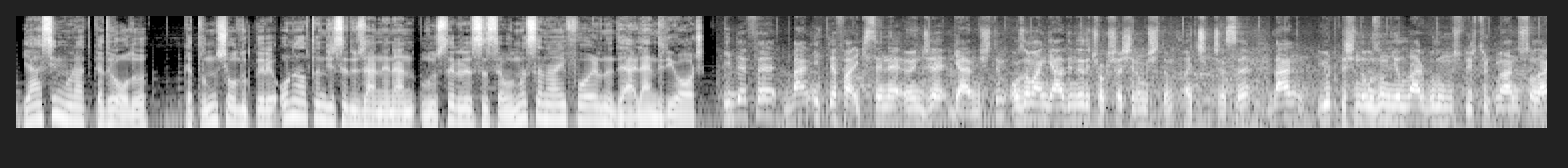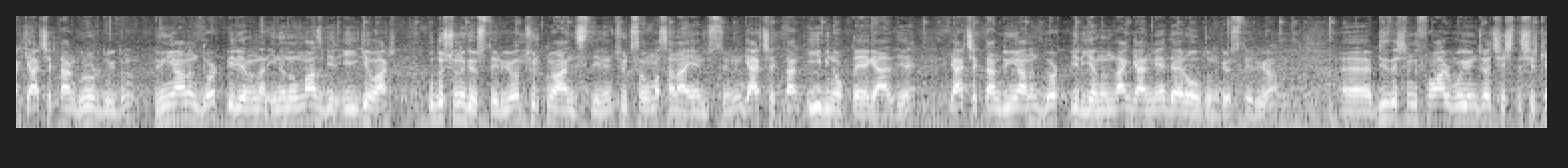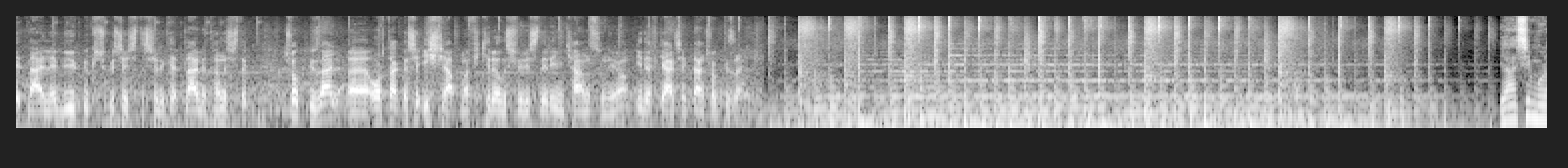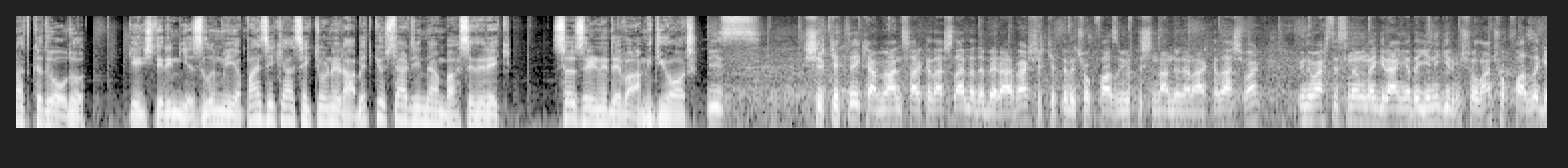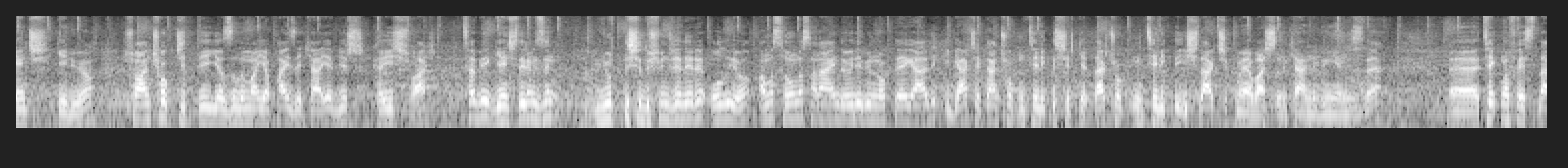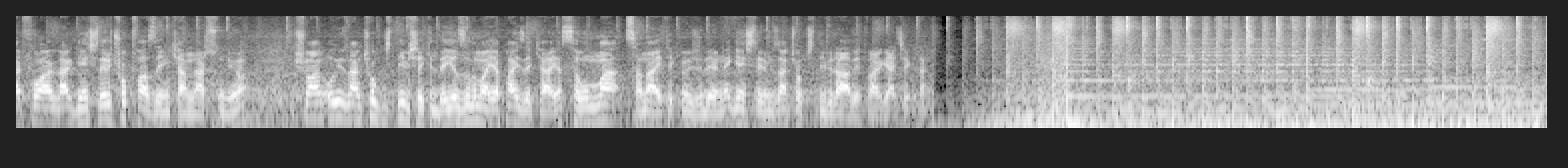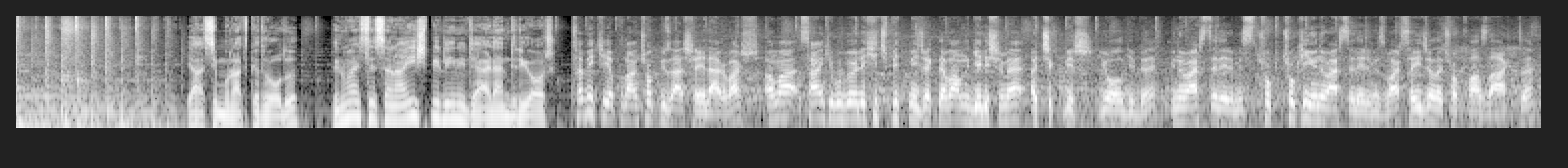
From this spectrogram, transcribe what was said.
Yasin Murat Kadıoğlu, katılmış oldukları 16.sı düzenlenen Uluslararası Savunma Sanayi Fuarı'nı değerlendiriyor. İDEF'e ben ilk defa iki sene önce gelmiştim. O zaman geldiğimde de çok şaşırmıştım açıkçası. Ben yurt dışında uzun yıllar bulunmuş bir Türk mühendisi olarak gerçekten gurur duydum. Dünyanın dört bir yanından inanılmaz bir ilgi var. Bu da şunu gösteriyor. Türk mühendisliğinin, Türk savunma sanayi endüstrisinin gerçekten iyi bir noktaya geldiği, gerçekten dünyanın dört bir yanından gelmeye değer olduğunu gösteriyor. Ee, biz de şimdi fuar boyunca çeşitli şirketlerle, büyüklü küçüklü çeşitli şirketlerle tanıştık. Çok güzel e, ortaklaşa iş yapma, fikir alışverişleri imkanı sunuyor. İDEF gerçekten çok güzel. Yasin Murat Kadıoğlu, gençlerin yazılım ve yapay zeka sektörüne rağbet gösterdiğinden bahsederek sözlerine devam ediyor. Biz şirketteyken mühendis arkadaşlarla da beraber, şirkette de çok fazla yurt dışından dönen arkadaş var. Üniversite sınavına giren ya da yeni girmiş olan çok fazla genç geliyor. Şu an çok ciddi yazılıma, yapay zekaya bir kayış var. Tabii gençlerimizin yurt dışı düşünceleri oluyor ama savunma sanayinde öyle bir noktaya geldik ki gerçekten çok nitelikli şirketler, çok nitelikli işler çıkmaya başladı kendi bünyemizde. Ee, teknofestler, fuarlar gençlere çok fazla imkanlar sunuyor. Şu an o yüzden çok ciddi bir şekilde yazılıma, yapay zekaya, savunma sanayi teknolojilerine gençlerimizden çok ciddi bir rağbet var gerçekten. Yasin Murat Kadıoğlu, üniversite sanayi işbirliğini değerlendiriyor. Tabii ki yapılan çok güzel şeyler var ama sanki bu böyle hiç bitmeyecek, devamlı gelişime açık bir yol gibi. Üniversitelerimiz, çok çok iyi üniversitelerimiz var. Sayıca da çok fazla arttı.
